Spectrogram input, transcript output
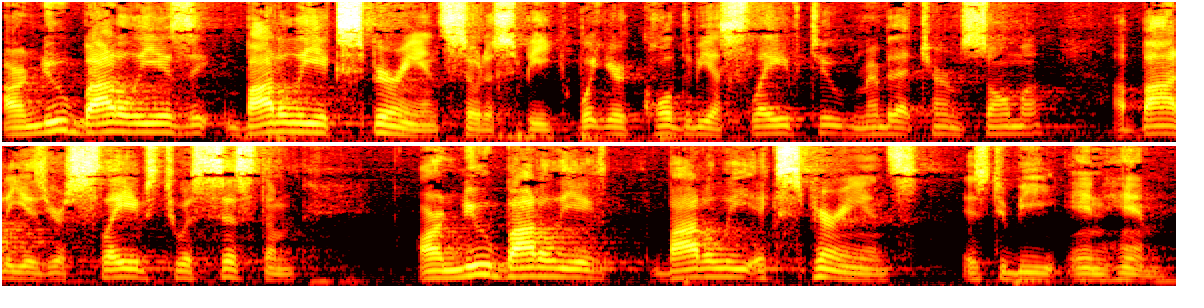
Our new bodily, bodily experience, so to speak, what you're called to be a slave to, remember that term, soma? A body is your slaves to a system. Our new bodily, bodily experience is to be in Him.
